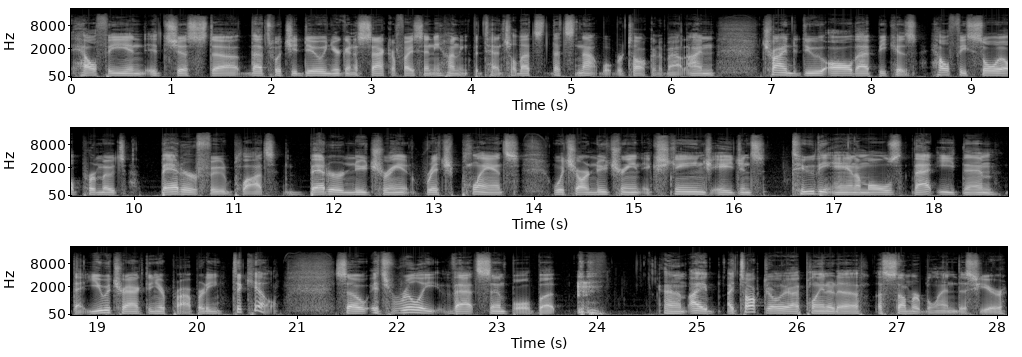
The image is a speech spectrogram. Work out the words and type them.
healthy and it's just uh, that's what you do and you're going to sacrifice any hunting potential. That's that's not what we're talking about. I'm trying to do all that because healthy soil promotes better food plots, better nutrient rich plants, which are nutrient exchange agents to the animals that eat them that you attract in your property to kill. So it's really that simple. But um, I, I talked earlier, I planted a, a summer blend this year,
